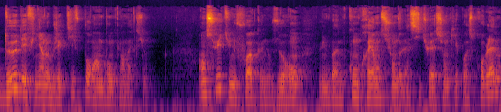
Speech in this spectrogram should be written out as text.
2. Définir l'objectif pour un bon plan d'action. Ensuite, une fois que nous aurons une bonne compréhension de la situation qui pose problème,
